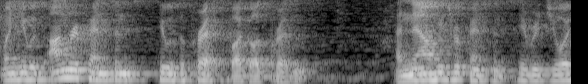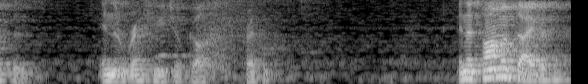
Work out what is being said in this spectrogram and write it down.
When he was unrepentant, he was oppressed by God's presence. And now he's repentant, he rejoices in the refuge of God's presence. In the time of David,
